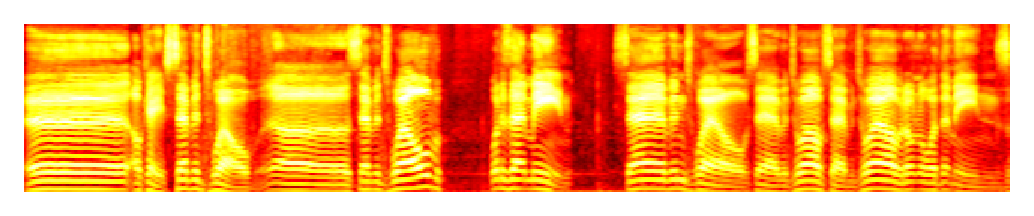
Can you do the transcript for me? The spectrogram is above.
Uh, okay, seven twelve. Uh, seven twelve. What does that mean? Seven twelve. Seven twelve. Seven twelve. I don't know what that means.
